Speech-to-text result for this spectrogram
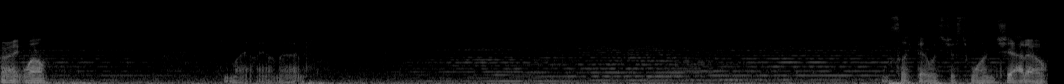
Alright, well. Keep my eye on that. Looks like there was just one shadow.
